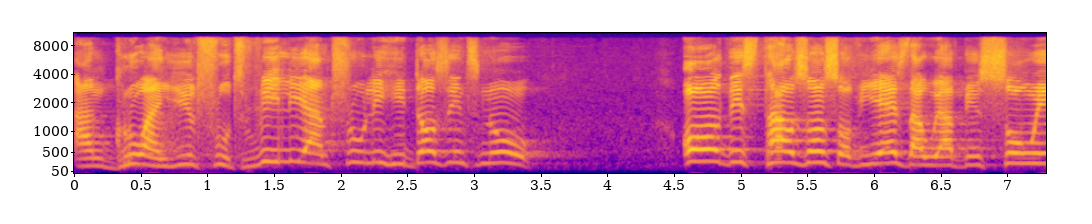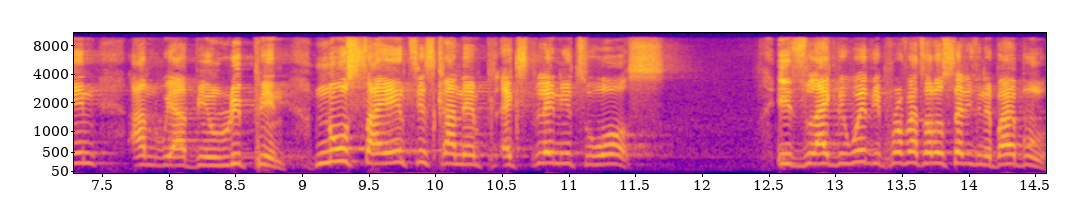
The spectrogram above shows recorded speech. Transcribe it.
and grow and yield fruit, really and truly, he doesn't know. All these thousands of years that we have been sowing and we have been reaping, no scientist can explain it to us. It's like the way the prophet also said it in the Bible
